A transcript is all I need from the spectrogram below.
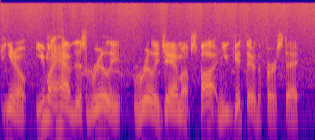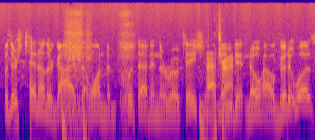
you know, you might have this really, really jam up spot and you get there the first day, but there's 10 other guys that wanted to put that in their rotation. That's Maybe right. didn't know how good it was.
